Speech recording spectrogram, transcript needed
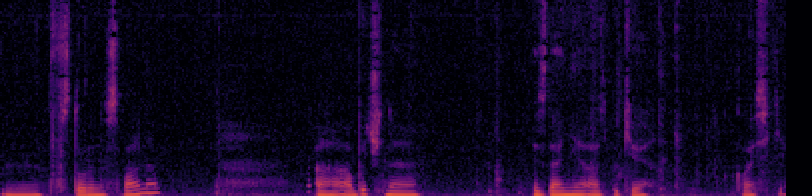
в сторону Свана. А, обычное издание азбуки классики.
